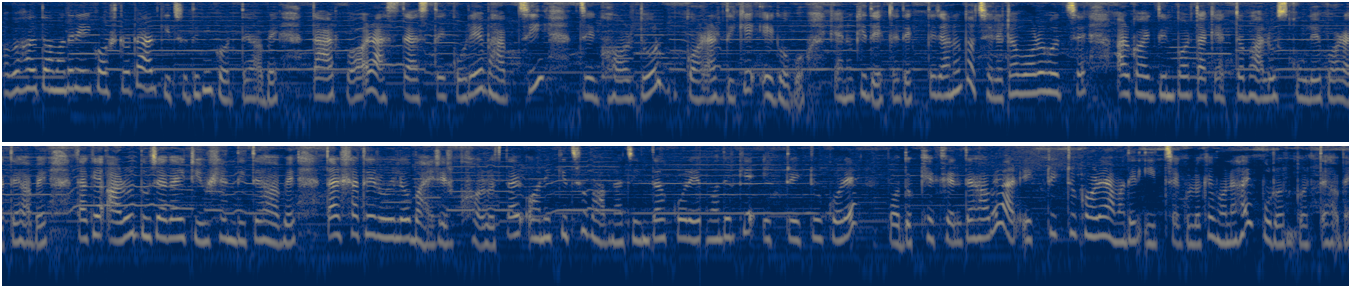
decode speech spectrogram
তবে হয়তো আমাদের এই কষ্টটা আর কিছুদিনই করতে হবে। তারপর আস্তে আস্তে করে ভাবছি যে ঘর দৌড় করার দিকে এগোবো। কেন কি দেখতে দেখতে জানো তো ছেলেটা বড় হচ্ছে। আর কয়েকদিন পর তাকে একটা ভালো স্কুলে পড়াতে হবে। তাকে আরও দু জায়গায় টিউশন দিতে হবে। তার সাথে রইল বাইরের খরচ। তাই অনেক কিছু ভাবনা চিন্তা করে আমাদেরকে একটু একটু করে পদক্ষেপ ফেলতে হবে আর একটু একটু করে আমাদের ইচ্ছেগুলোকে মনে হয় পূরণ করতে হবে।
